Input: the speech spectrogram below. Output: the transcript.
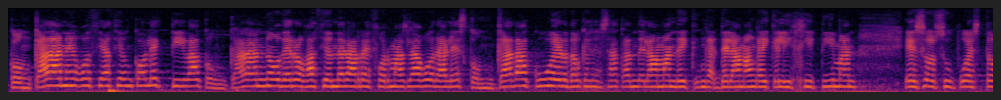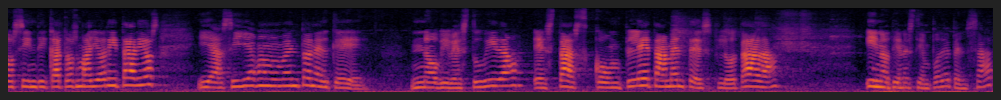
con cada negociación colectiva, con cada no derogación de las reformas laborales, con cada acuerdo que se sacan de la, de la manga y que legitiman esos supuestos sindicatos mayoritarios y así llega un momento en el que no vives tu vida, estás completamente explotada y no tienes tiempo de pensar.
